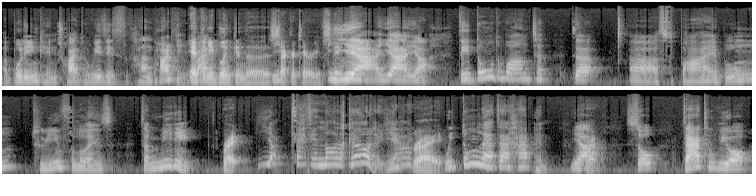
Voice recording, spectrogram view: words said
Uh, Blinken tried to visit the Han party. Antony right? Blinken, the Secretary of State. Yeah, yeah, yeah. They don't want the uh, spy balloon to influence the meeting. Right. Yeah, that is not good. Yeah. Right. We don't let that happen. Yeah. Right. So that will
